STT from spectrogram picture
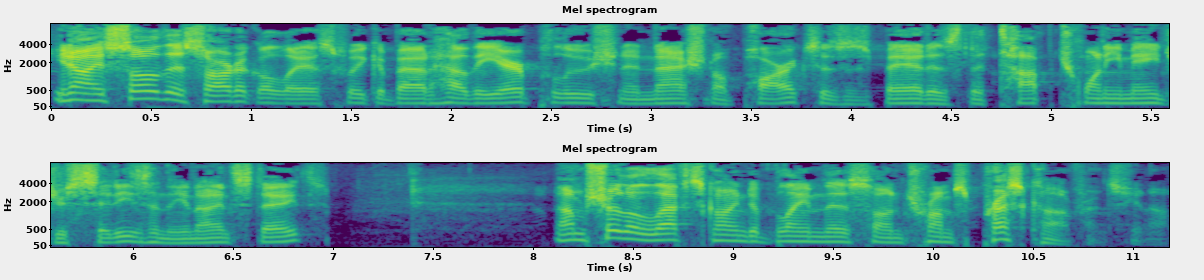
You know, I saw this article last week about how the air pollution in national parks is as bad as the top 20 major cities in the United States. Now, I'm sure the left's going to blame this on Trump's press conference, you know.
